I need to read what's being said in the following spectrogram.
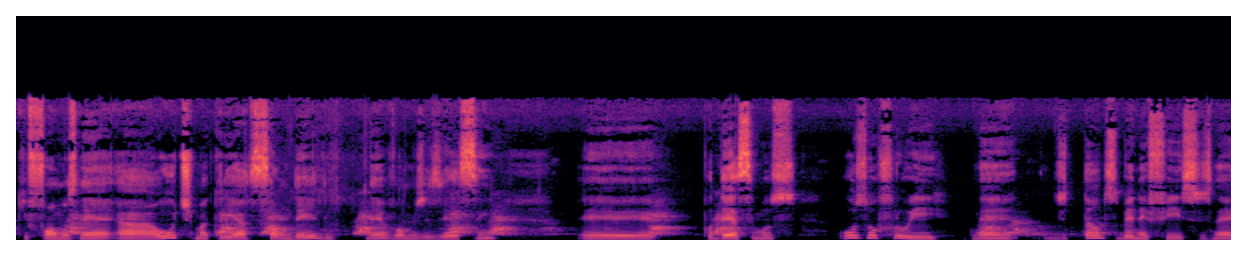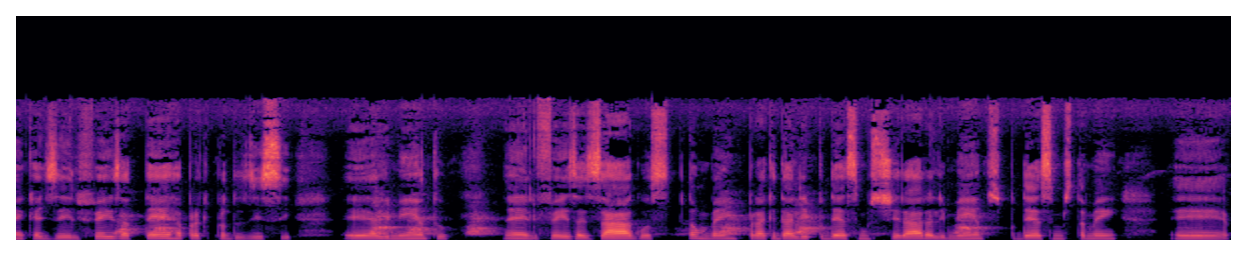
que fomos né, a última criação dele, né, vamos dizer assim, é, pudéssemos usufruir né, de tantos benefícios, né? Quer dizer, ele fez a terra para que produzisse é, alimento, né? Ele fez as águas também para que dali pudéssemos tirar alimentos, pudéssemos também é,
